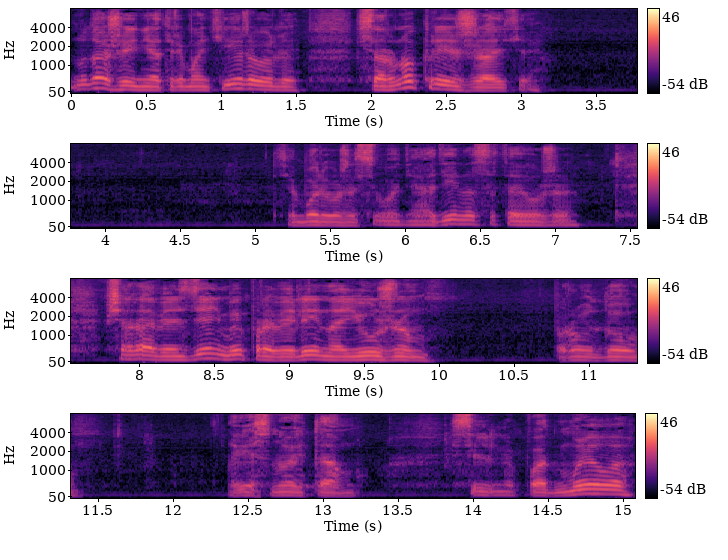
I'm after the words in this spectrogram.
Ну, даже и не отремонтировали. Все равно приезжайте. Тем более уже сегодня 11 уже. Вчера весь день мы провели на Южном пруду. Весной там сильно подмыло,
